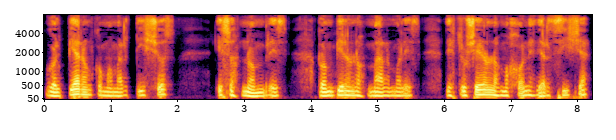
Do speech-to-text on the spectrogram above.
golpearon como martillos esos nombres, rompieron los mármoles, destruyeron los mojones de arcilla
